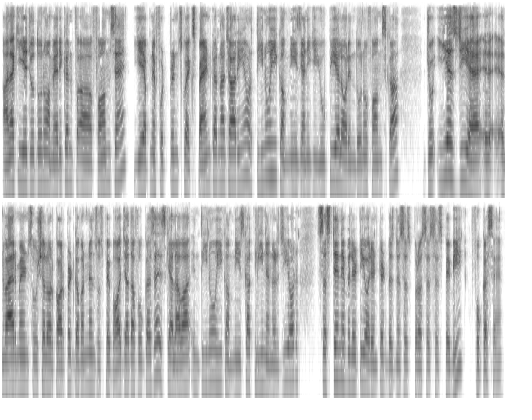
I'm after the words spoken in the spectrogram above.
हालाँकि ये जो दोनों अमेरिकन फर्म्स हैं, ये अपने फुटप्रिंट्स को एक्सपैंड करना चाह रही हैं और तीनों ही कंपनीज़ यानी कि यूपीएल और इन दोनों फर्म्स का, जो ईएसजी e है एनवायरमेंट सोशल और कॉर्पोरेट गवर्नेंस उस पर बहुत ज़्यादा फोकस है। इसके अलावा इन तीनों ही कंपनीज़ का क्लीन एनर्जी और सस्टेनेबिलिटी ओरिएंटेड बिजनेसेस प्रोसेसेस पे भी फोकस है।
